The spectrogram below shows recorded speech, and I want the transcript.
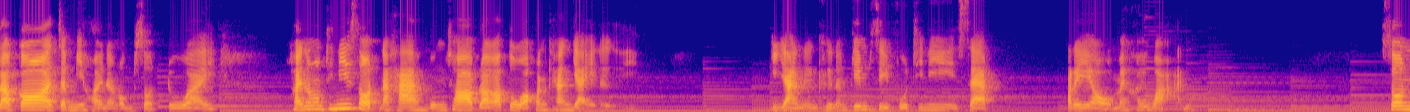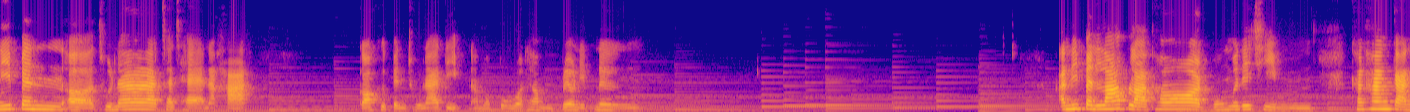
แล้วก็จะมีหอยนางรมสดด้วย หอยนางรมที่นี่สดนะคะ บุ้งชอบแล้วก็ตัวค่อนข้างใหญ่เลย อีกอย่างหนึ่งคือน้ำจิ้มซีฟู้ดที่นี่แซ่บเปรี้ยวไม่ค่อยหวาน โซนนี้เป็นทูน่าแชร์นะคะ ก็คือเป็นทูน่าดิบนำมาปรุงรสให้มันเปรี้ยวนิดนึง อันนี้เป็นลาบปลาทอดบุ้งไม่ได้ชิม ข้างๆกัน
